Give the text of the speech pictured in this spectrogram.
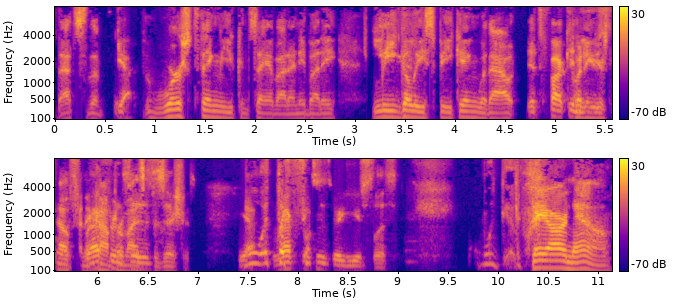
That's the Yeah. worst thing you can say about anybody, legally speaking, without It's fucking putting useless. yourself in a compromised position. Yeah, What the fu- references are useless. They are now.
